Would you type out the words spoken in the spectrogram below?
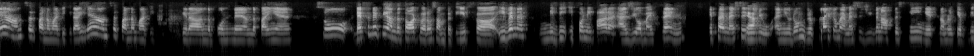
ஏன் ஆன்சர் பண்ண மாட்டேங்கிறா? ஏன் ஆன்சர் பண்ண மாட்டேங்கிறா? அந்த பொண்ணு அந்த பையன். சோ டெஃபினெட்லி அந்த தாட் வரும் சம்பத்தி இஃப் ஈவன் இஃப் நீ இப்போ நீ பாரு as your my friend if I message you and you don't reply to my message even after seeing it நம்மளுக்கு எப்படி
